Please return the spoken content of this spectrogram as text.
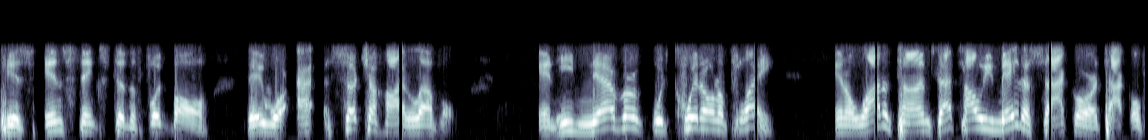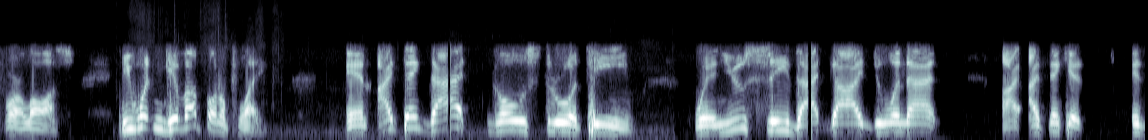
his instincts to the football, they were at such a high level. And he never would quit on a play. And a lot of times that's how he made a sack or a tackle for a loss. He wouldn't give up on a play. And I think that goes through a team. When you see that guy doing that, I, I think it it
